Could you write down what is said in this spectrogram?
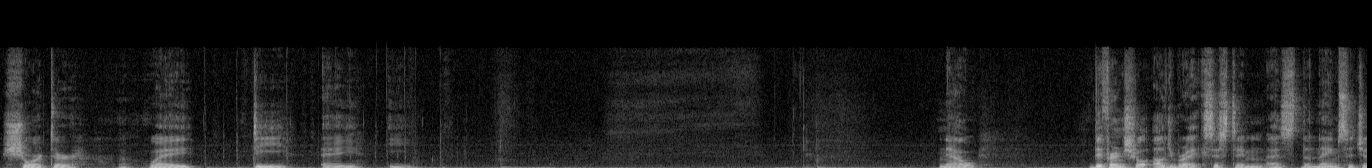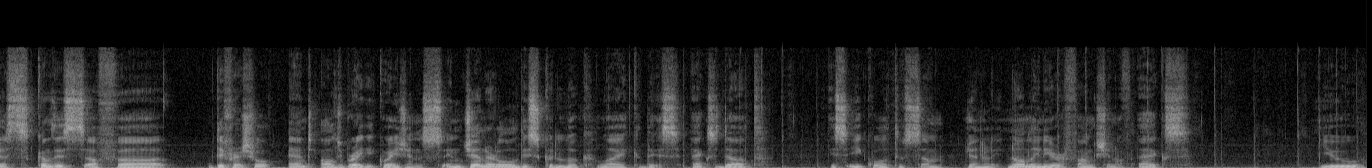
shorter uh, way DAE. Now, differential algebraic system, as the name suggests, consists of uh, differential and algebraic equations. In general, this could look like this. x dot is equal to some generally nonlinear function of x u,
